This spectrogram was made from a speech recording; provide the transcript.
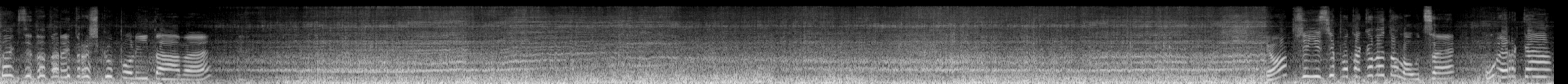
tak si to tady trošku polítáme. Jo, při jízdě po takovéto louce u RK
